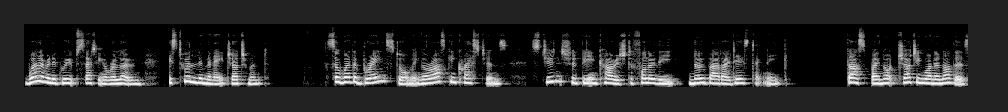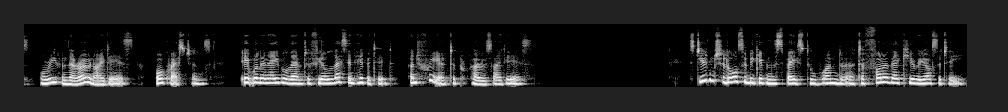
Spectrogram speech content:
whether in a group setting or alone, is to eliminate judgment. So, whether brainstorming or asking questions, students should be encouraged to follow the no bad ideas technique. Thus, by not judging one another's or even their own ideas or questions, it will enable them to feel less inhibited and freer to propose ideas. Students should also be given the space to wonder, to follow their curiosity,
